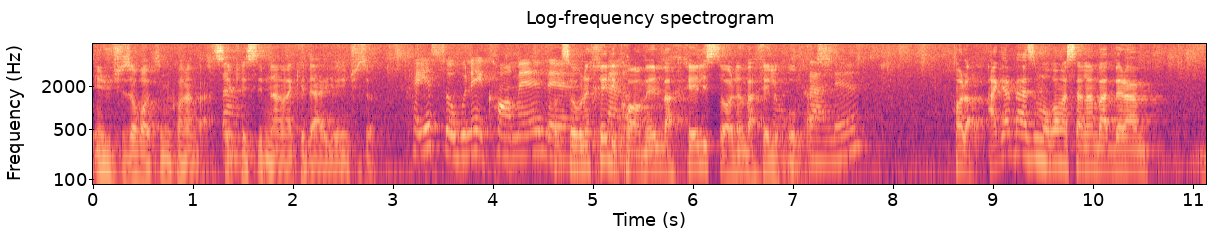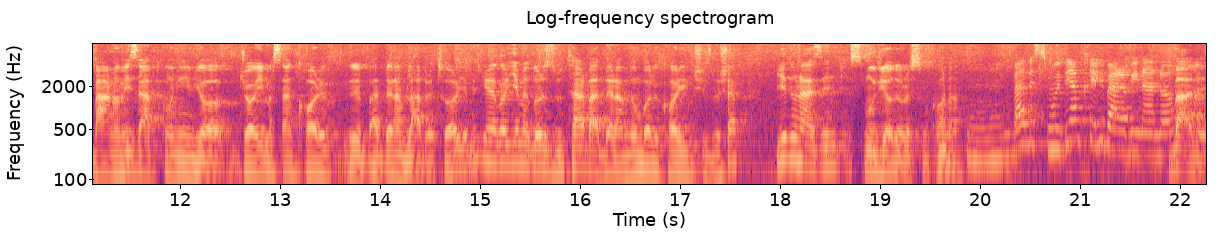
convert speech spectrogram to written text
اینجور چیزا قاطی می‌کنم. و سرکه سیب نمک دریا این چیزا. خیلی صبحونه کامل صبحونه خیلی سلام. کامل و خیلی سالم و خیلی خوب هست. بله. حالا اگر بعضی موقع مثلا باید برم برنامه ضبط کنیم یا جایی مثلا کار بعد برم لابراتوار یا یه مقدار یه مقدار زودتر بعد برم دنبال کاری چیز باشم. یه دونه از این اسمودیا درست می‌کنم. بله سمودی هم خیلی برای بیننده بله.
